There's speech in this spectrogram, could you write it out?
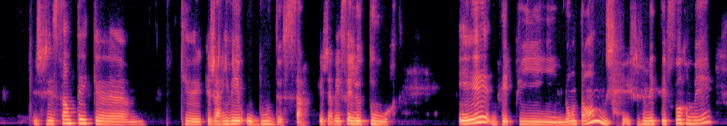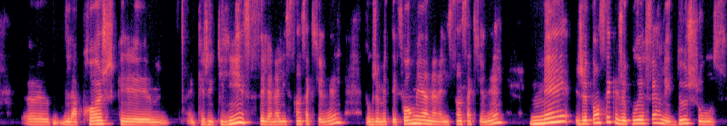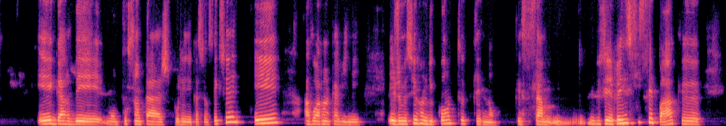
j'ai senti que que, que j'arrivais au bout de ça, que j'avais fait le tour. Et depuis longtemps, je, m'étais formée. Euh, l'approche que, que j'utilise, c'est l'analyse transactionnelle. Donc, je m'étais formée en analyse transactionnelle, mais je pensais que je pouvais faire les deux choses et garder mon pourcentage pour l'éducation sexuelle et avoir un cabinet. Et je me suis rendu compte que non, que ça, je réussissais pas, que,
